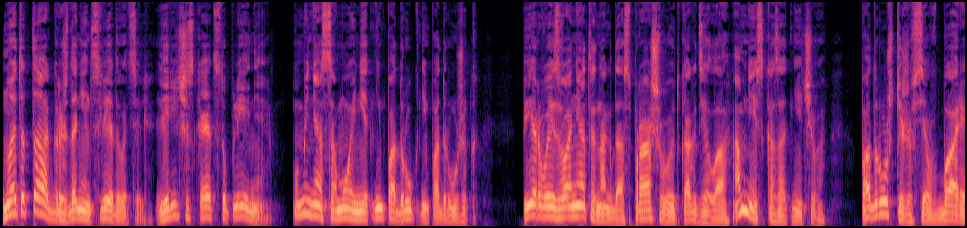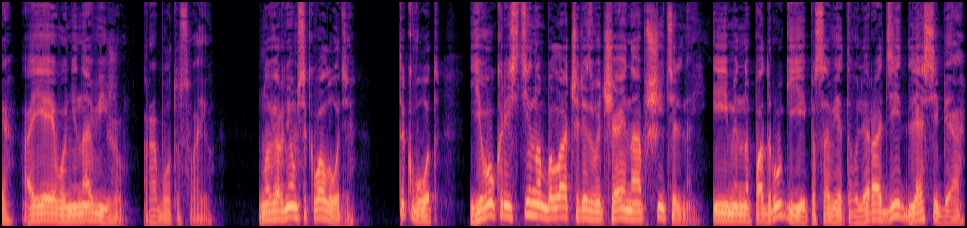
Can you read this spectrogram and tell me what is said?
Но это так, гражданин-следователь, лирическое отступление. У меня самой нет ни подруг, ни подружек. Первые звонят иногда, спрашивают, как дела, а мне и сказать нечего. Подружки же все в баре, а я его ненавижу, работу свою. Но вернемся к Володе. Так вот, его Кристина была чрезвычайно общительной, и именно подруги ей посоветовали родить для себя.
